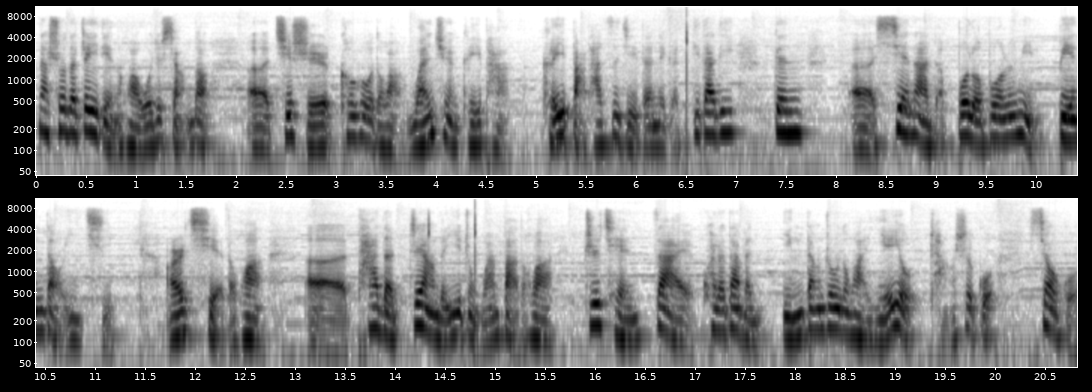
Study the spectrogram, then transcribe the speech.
那说到这一点的话，我就想到，呃，其实 Coco 的话完全可以把可以把他自己的那个滴答滴跟呃谢娜的菠萝菠萝蜜编到一起，而且的话。呃，他的这样的一种玩法的话，之前在快乐大本营当中的话也有尝试过，效果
